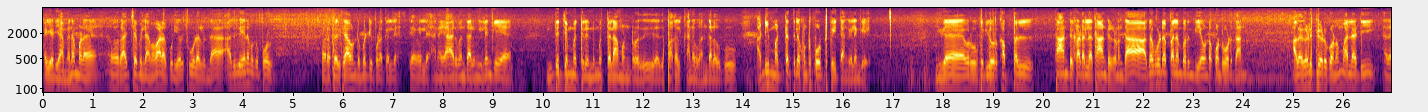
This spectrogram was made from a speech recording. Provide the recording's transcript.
கையடியாமல் நம்மளை ஒரு அச்சம் இல்லாமல் வாழக்கூடிய ஒரு சூழல் இருந்தால் அதுவே நமக்கு போதும். அவரை பெருசாக உண்டு பட்டி புழக்கல்ல தேவையில்லை. ஆனால் யார் வந்தாலும் இலங்கையை இந்த ஜென்மத்தில் நிமித்தலாம்ன்றது அது பகல் கனவு. அந்த அளவுக்கு அடிமட்டத்தில் கொண்டு போட்டு போய்த்தாங்க இலங்கையை. இதை ஒரு பெரிய ஒரு கப்பல் தாண்டு கடலில் தாண்டு கிடந்தால் அதை விட பலம் பொருந்திய ஒன்றை கொண்டு கொடுத்தான் அதை எழுப்பி எடுக்கணும். அல்லாட்டி அதை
